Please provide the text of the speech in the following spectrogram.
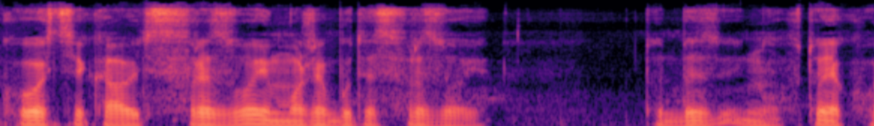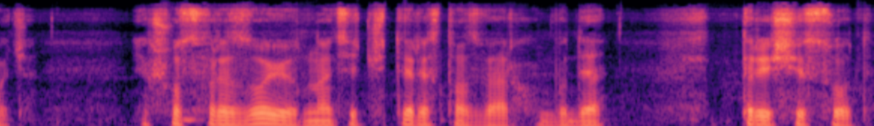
когось цікавить з фрезою, може бути з фрезою. Тут без, ну, хто як хоче. Якщо з фрезою, значить 400 зверху буде 3600.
